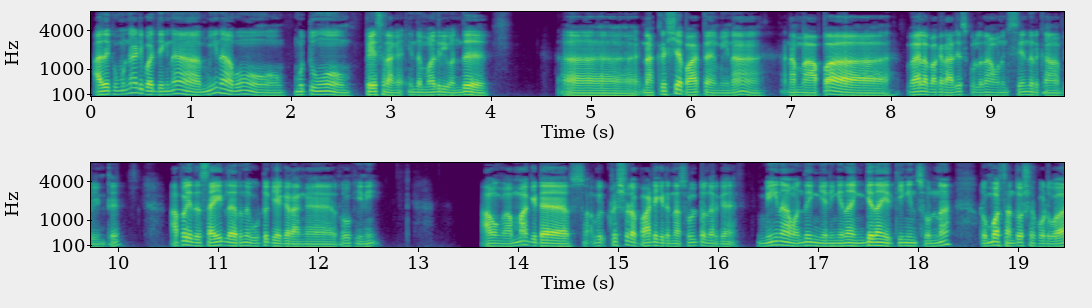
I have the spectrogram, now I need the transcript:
அதுக்கு முன்னாடி பார்த்தீங்கன்னா, மீனாவும், முத்துவும் பேசுகிறாங்க இந்த மாதிரி வந்து நான் கிறிஷை பார்த்தேன் மீனா. நம்ம அப்பா வேலை பார்க்குற அதே ஸ்கூலில் தான் அவனுக்கு சேர்ந்துருக்கான் அப்படின்ட்டு அப்போ இதை சைடில் இருந்து விட்டு கேட்குறாங்க ரோஹிணி. அவங்க அம்மாகிட்ட ச கிரிஷோட பாட்டிகிட்ட நான் சொல்லிட்டு வந்திருக்கேன். மீனா வந்து இங்கே நீங்கள் தான் இங்கே தான் இருக்கீங்கன்னு சொன்னால் ரொம்ப சந்தோஷப்படுவா.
